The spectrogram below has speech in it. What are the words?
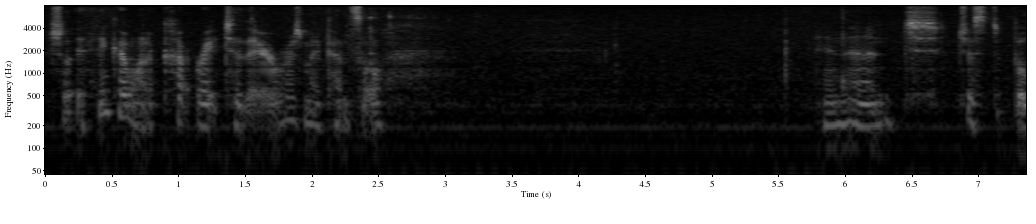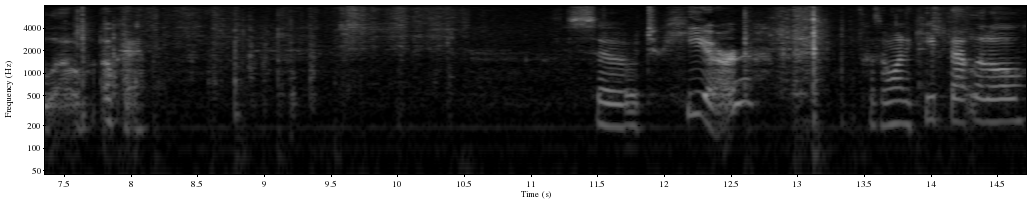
Actually, I think I want to cut right to there. Where's my pencil? And then just below. Okay. So to here, because I want to keep that little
